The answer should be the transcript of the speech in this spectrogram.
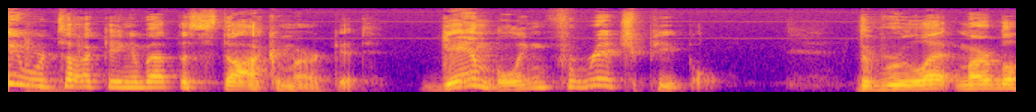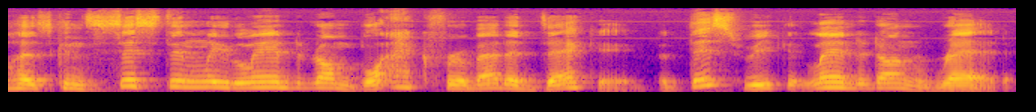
Today we're talking about the stock market, gambling for rich people. The roulette marble has consistently landed on black for about a decade, but this week it landed on red,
